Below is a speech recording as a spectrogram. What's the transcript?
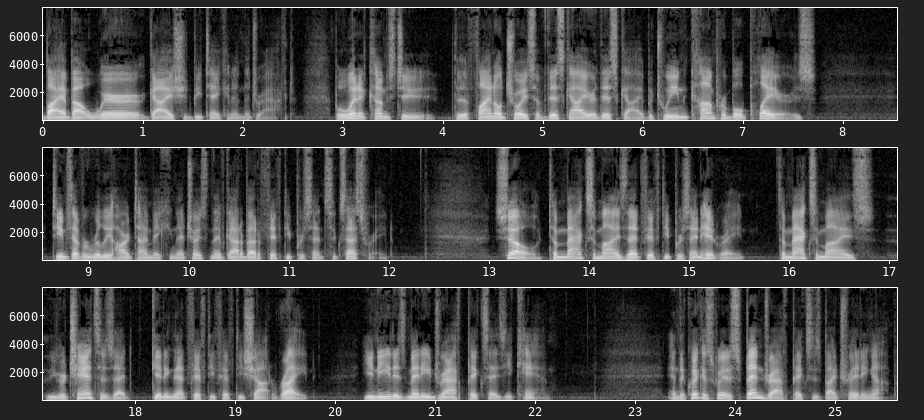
by about where guys should be taken in the draft. But when it comes to the final choice of this guy or this guy between comparable players, teams have a really hard time making that choice, and they've got about a 50% success rate. So, to maximize that 50% hit rate, to maximize your chances at getting that 50 50 shot right, you need as many draft picks as you can. And the quickest way to spend draft picks is by trading up.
